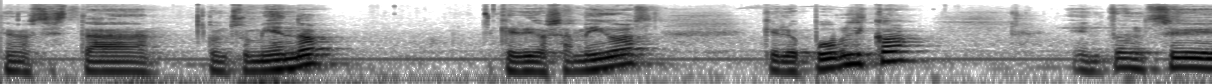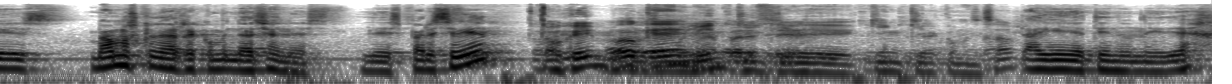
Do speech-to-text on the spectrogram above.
se nos está consumiendo, queridos amigos, querido público. Entonces, vamos con las recomendaciones. ¿Les parece bien? Ok, Ok, parece muy me bien. ¿Quién quiere, quién quiere comenzar? ¿Alguien ya tiene una idea?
